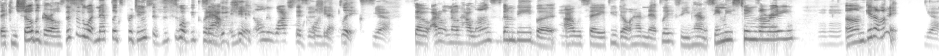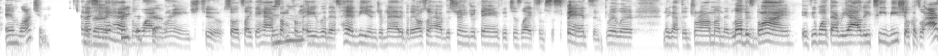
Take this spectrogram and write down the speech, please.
they can show the girls this is what Netflix produces. This is what we put Some out. And you can only watch this on shit. Netflix. yeah. So I don't know how long this is gonna be, but Mhm. I would say if you don't have Netflix and you haven't seen these things already, hmm um, get on it Yeah. and watch them. And I see they have the wide stuff. range too. So it's like they have something from Mhm. Ava that's heavy and dramatic, but they also have the Stranger Things, which is like some suspense and thriller. And they got the drama, and then Love Is Blind. If you want that reality TV show, because when I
